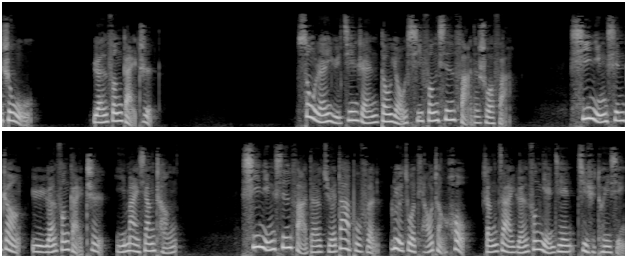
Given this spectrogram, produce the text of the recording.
十五，元丰改制。宋人与金人都有西风新法的说法，西宁新政与元丰改制一脉相承。西宁新法的绝大部分略作调整后，仍在元丰年间继续推行，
